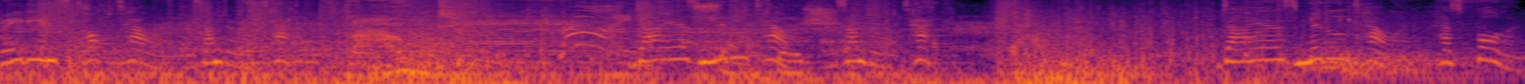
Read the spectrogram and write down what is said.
Radiant's top tower is under attack. Dire's middle tower is under attack. Dire's middle tower has fallen.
